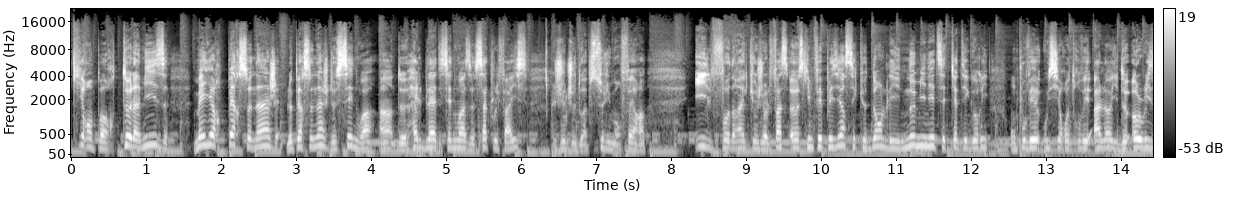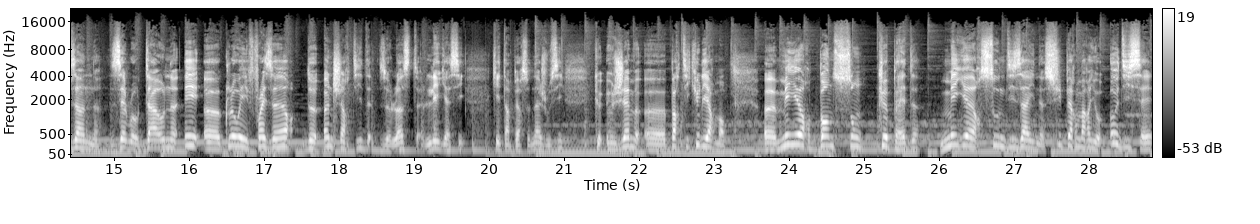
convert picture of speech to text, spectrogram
qui remporte la mise. Meilleur personnage, le personnage de Senua, hein, de Hellblade Senua's Sacrifice, jeu que je dois absolument faire. hein il faudrait que je le fasse. Euh, ce qui me fait plaisir, c'est que dans les nominés de cette catégorie, on pouvait aussi retrouver Aloy de Horizon Zero Dawn et euh, Chloé Fraser de Uncharted The Lost Legacy, qui est un personnage aussi que j'aime euh, particulièrement. Euh, meilleure bande-son Cuphead, meilleur sound design Super Mario Odyssey,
